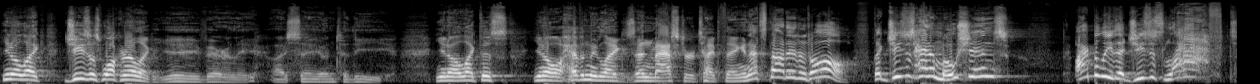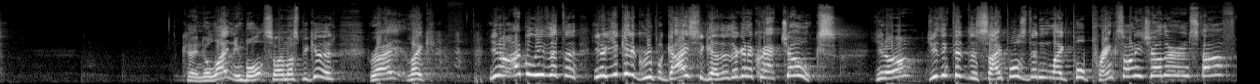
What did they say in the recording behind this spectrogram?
you know, like Jesus walking around like, Yea, verily, I say unto thee. You know, like this, you know, heavenly like Zen master type thing. And that's not it at all. Like Jesus had emotions. I believe that Jesus laughed. Okay, no lightning bolt, so I must be good, right? Like, you know, I believe that the, you know, you get a group of guys together, they're going to crack jokes. You know? Do you think the disciples didn't like pull pranks on each other and stuff?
